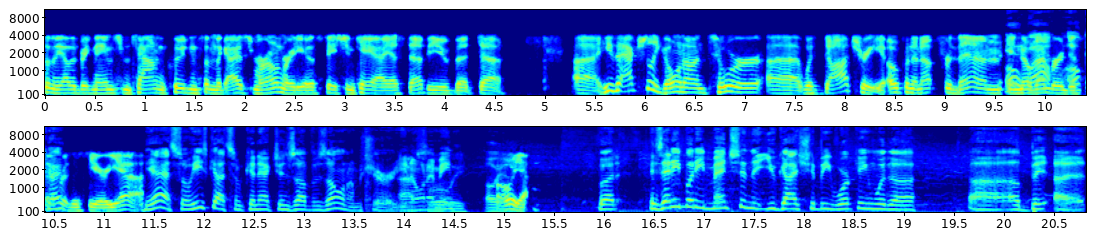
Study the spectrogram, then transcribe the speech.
some of the other big names from town, including some of the guys from our own radio station KISW. But uh, uh, he's actually going on tour uh, with Daughtry, opening up for them in Oh, wow. November and Okay. December this year. Yeah. Yeah, so he's got some connections of his own. I'm sure. You know what I mean? Absolutely. Oh yeah. But has anybody mentioned that you guys should be working with a uh, a bit, uh,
